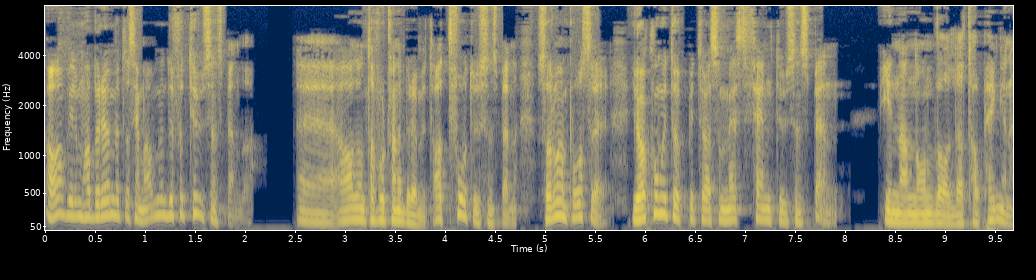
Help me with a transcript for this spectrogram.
ja, vill de ha berömmet, då säger man, men du får tusen spänn då. Eh, ja, de tar fortfarande berömmet. Ja, 2000 spänn. Så håller man på sådär. Jag har kommit upp i, tror jag, som mest 5000 spänn. Innan någon valde att ta pengarna.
